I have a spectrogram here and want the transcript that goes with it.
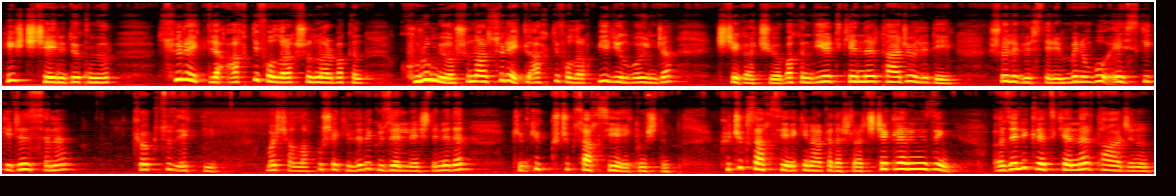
Hiç çiçeğini dökmüyor. Sürekli aktif olarak şunlar bakın kurumuyor. Şunlar sürekli aktif olarak bir yıl boyunca çiçek açıyor. Bakın diğer dikenleri tacı öyle değil. Şöyle göstereyim. Benim bu eski geçen sene köksüz ektiğim. Maşallah bu şekilde de güzelleşti. Neden? Çünkü küçük saksıya ekmiştim. Küçük saksıya ekin arkadaşlar. Çiçeklerinizin özellikle dikenler tacının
